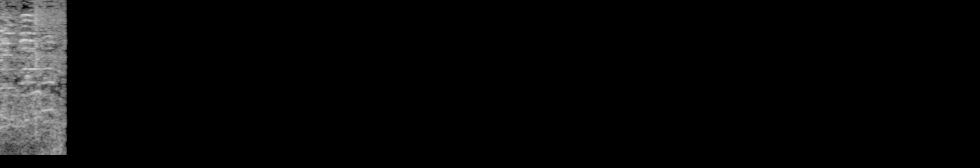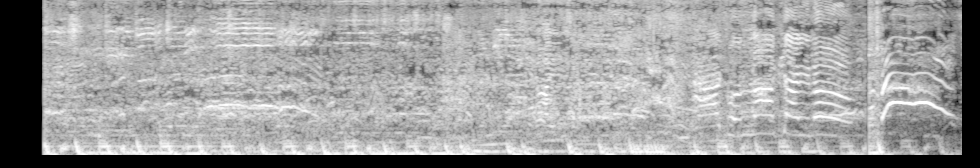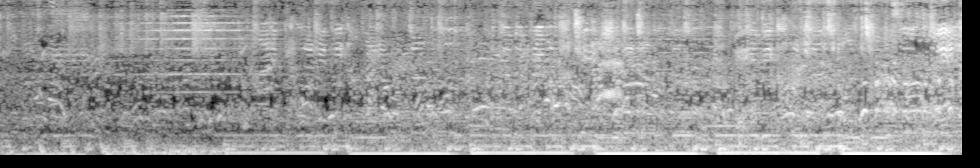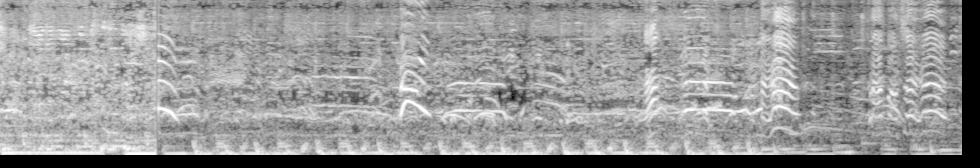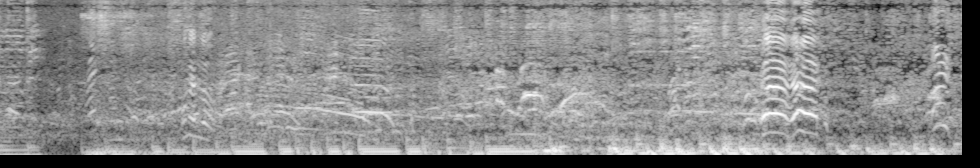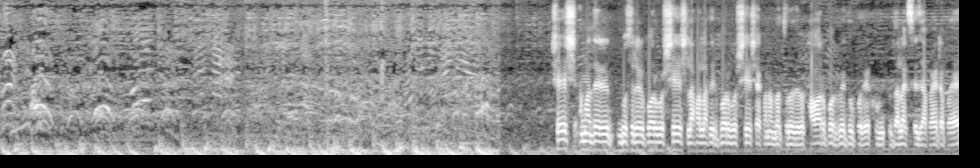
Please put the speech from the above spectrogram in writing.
শেষ আমাদের গোসলের পর্ব শেষ লাফালাফির পর্ব শেষ এখন আমরা চলে যাব খাওয়ার পর্বে। দুপুরে খুবই ক্ষুধা লাগছে ঝাপায় টাপায়।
